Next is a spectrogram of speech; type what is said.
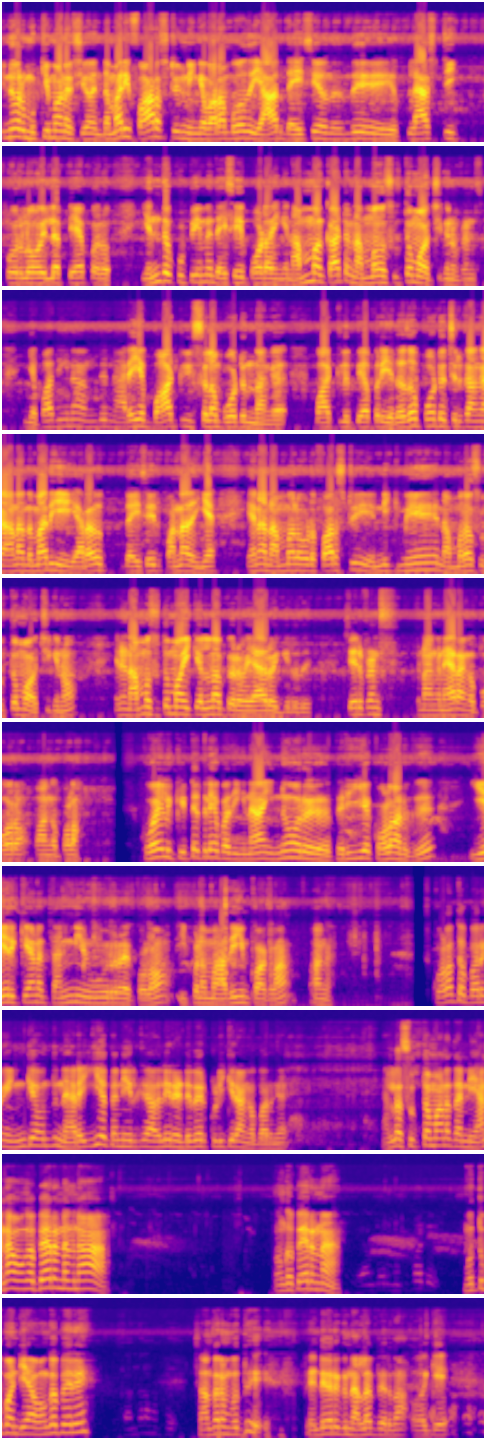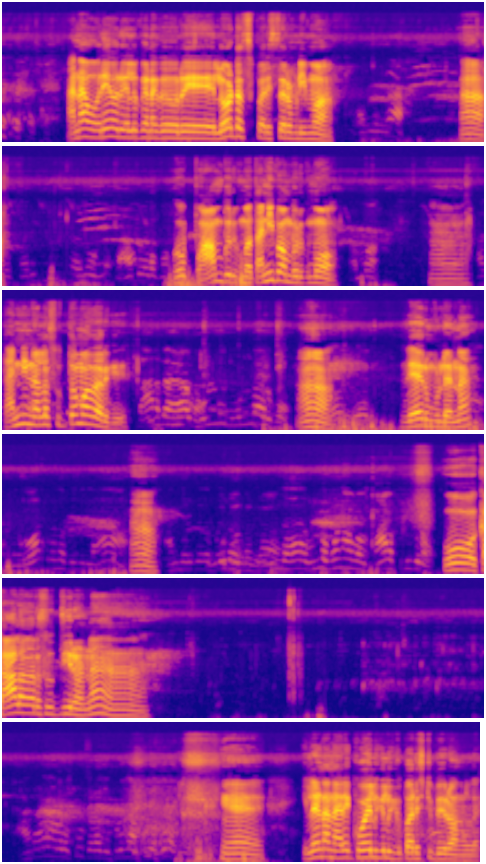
இன்னொரு முக்கியமான விஷயம் இந்த மாதிரி ஃபாரஸ்ட்டுக்கு நீங்கள் வரும்போது யார் தயவுசெய்து வந்து பிளாஸ்டிக் பொருளோ இல்லை பேப்பரோ எந்த குப்பையுமே தயவுசெய்து போடாதீங்க. நம்ம காட்டை நம்ம தான் சுத்தமாக வச்சுக்கணும் ஃப்ரெண்ட்ஸ் இங்கே பார்த்தீங்கன்னா வந்து நிறைய பாட்டில்ஸ் எல்லாம் போட்டிருந்தாங்க. பாட்டில் பேப்பர் எதோ போட்டு வச்சுருக்காங்க. ஆனால் அந்த மாதிரி யாராவது தயவுசெய்து பண்ணாதீங்க. ஏன்னா நம்மளோட ஃபாரஸ்ட்டு என்றைக்குமே நம்ம தான் சுத்தமாக வச்சுக்கணும். ஏன்னா நம்ம சுத்தமாக வைக்கலன்னா பிற யார் வைக்கிறது? சரி ஃப்ரெண்ட்ஸ் இப்போ நாங்கள் நேரம் அங்கே போகிறோம் வாங்க போகலாம் கோயில் கிட்டத்துலேயே பார்த்தீங்கன்னா இன்னொரு பெரிய குளம் இருக்குது இயற்கையான தண்ணி ஊறுற குளம். இப்போ நம்ம அதையும் பார்க்கலாம். வாங்க. குளத்தை பாருங்கள் இங்கே வந்து நிறைய தண்ணி இருக்குது அதுலேயும் ரெண்டு பேர் குளிக்கிறாங்க பாருங்கள் நல்ல சுத்தமான தண்ணி. அண்ணா உங்கள் பேர் என்னதுண்ணா? உங்கள் பேர் என்ன? முத்துப்பாண்டியா. உங்கள் பேர்? சந்திரமுத்து. ரெண்டு பேருக்கும் நல்ல பேர் தான். ஓகே. அண்ணா ஒரே ஒரு எழுப்பு எனக்கு ஒரு லோட்டஸ் பரிசு தர முடியுமா? ஆ. ஓ பாம்பு இருக்குமா? தண்ணி பாம்பு இருக்குமோ? ஆ. தண்ணி நல்லா சுத்தமாக தான் இருக்குது ஆ. வேறு முள்ளண்ணா? ஆ. ஓ காலை வர சுற்றிடும்ண்ணா ஏ இல்லைன்னா நிறைய கோயில்களுக்கு பறிச்சுட்டு போயிடுவாங்கல்ல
